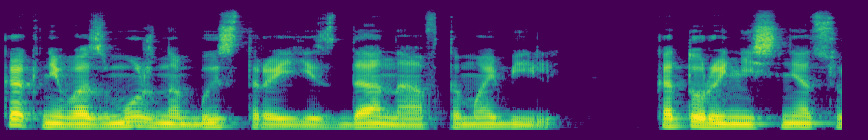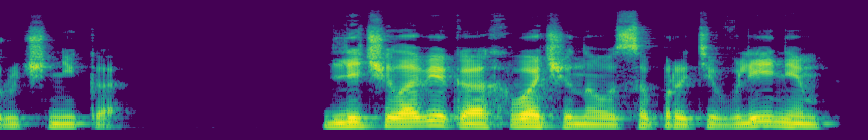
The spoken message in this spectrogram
как невозможна быстрая езда на автомобиле который не снят с ручника. Для человека, охваченного сопротивлением,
